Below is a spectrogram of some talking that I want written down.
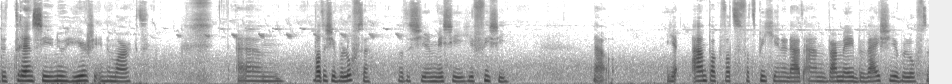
de trends die nu heersen in de markt. Um, wat is je belofte? Wat is je missie, je visie? Nou, aanpak, wat, wat bied je inderdaad aan? Waarmee bewijs je je belofte?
